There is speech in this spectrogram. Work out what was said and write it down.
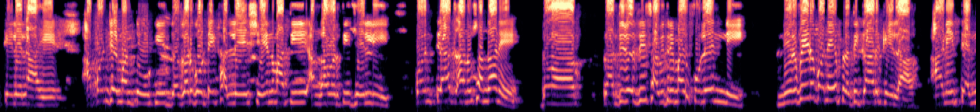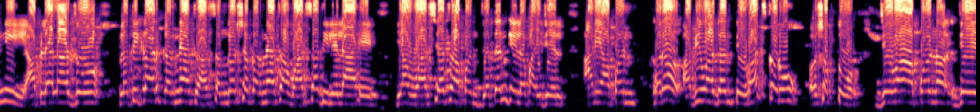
केलेला आहे. आपण जे म्हणतो की दगड गोटे खाल्ले शेण माती अंगावरती झेलली पण त्याच अनुषंगाने क्रांतीज्योती सावित्रीबाई फुलेंनी निर्भीडपणे प्रतिकार केला आणि त्यांनी आपल्याला जो प्रतिकार करण्याचा संघर्ष करण्याचा वारसा दिलेला आहे या वारशाचं आपण जतन केलं पाहिजे आणि आपण खरं अभिवादन तेव्हाच करू शकतो जेव्हा आपण जे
